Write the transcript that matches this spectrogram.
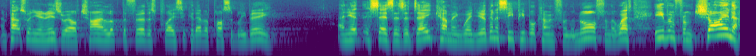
And perhaps when you're in Israel, China looked the furthest place it could ever possibly be. And yet it says there's a day coming when you're going to see people coming from the north, from the west, even from China,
